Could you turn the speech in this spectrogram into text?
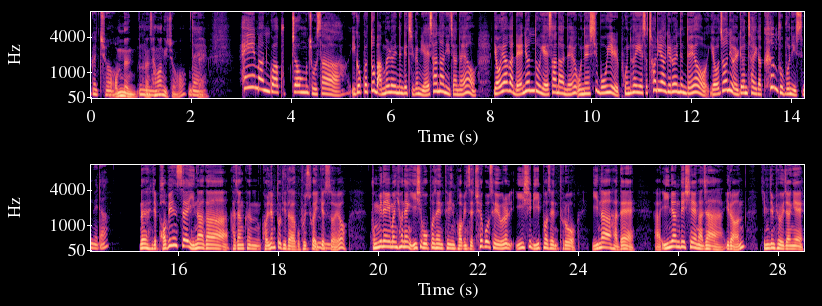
그렇죠. 없는 그런 음. 상황이죠. 네. 네. 해임안과 국정조사 이것과 또 맞물려 있는 게 지금 예산안이잖아요. 여야가 내년도 예산안을 오늘 15일 본회의에서 처리하기로 했는데요. 여전히 의견 차이가 큰 부분이 있습니다. 네, 이제 법인세 인하가 가장 큰 걸림돌이다라고 볼 수가 음. 있겠어요. 음. 국민의힘은 현행 25%인 법인세 최고 세율을 22%로 인하하되 2년 아, 뒤 시행하자 이런 김진표 의장의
